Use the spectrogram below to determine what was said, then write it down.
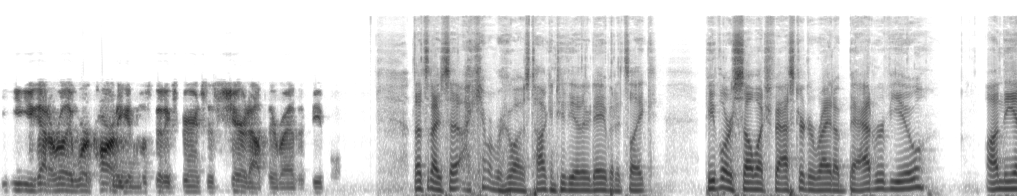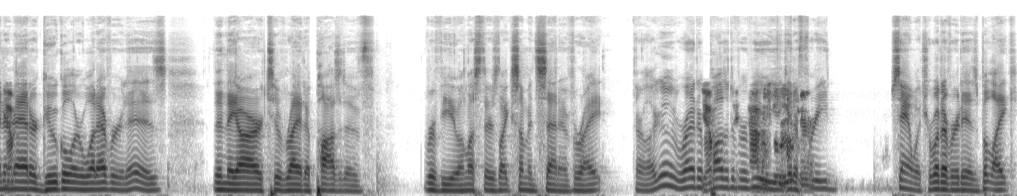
You, you got to really work hard to get mm-hmm. those good experiences shared out there by other people. That's what I said. I can't remember who I was talking to the other day, but it's like people are so much faster to write a bad review on the internet or Google or whatever it is than they are to write a positive review, unless there's like some incentive, right? They're like, oh, write a Yep, positive review, you get a free sandwich or whatever it is. But like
